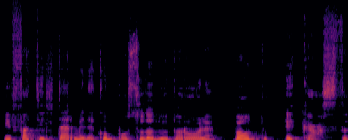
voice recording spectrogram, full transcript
Infatti il termine è composto da due parole, pod e cast.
